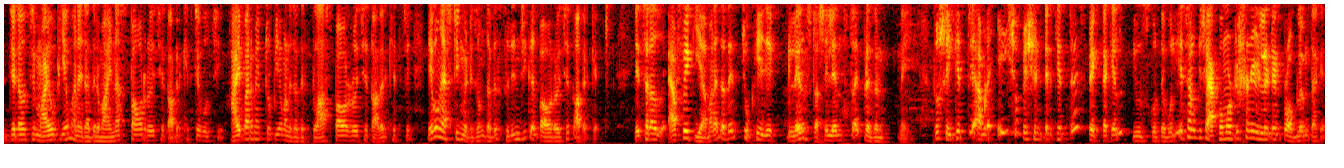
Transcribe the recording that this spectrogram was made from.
যেটা হচ্ছে মায়োপিয়া মানে যাদের মাইনাস পাওয়ার রয়েছে তাদের ক্ষেত্রে বলছি। হাইপারমেট্রোপিয়া মানে যাদের প্লাস পাওয়ার রয়েছে তাদের ক্ষেত্রে। এবং অ্যাস্টিগমেটিজম যাদের সিলিন্ড্রিক্যাল পাওয়ার রয়েছে তাদের ক্ষেত্রে। এছাড়াও অ্যাফেকিয়া মানে যাদের চোখে যে লেন্সটা সেই লেন্সটাই প্রেজেন্ট নেই। তো সেই ক্ষেত্রে আমরা এইসব পেশেন্টের ক্ষেত্রে স্পেকটাকেল ইউজ করতে বলি। এছাড়াও কিছু অ্যাকোমোডেশন রিলেটেড প্রবলেম থাকে।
